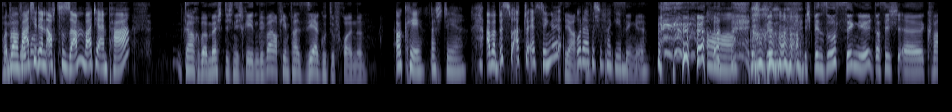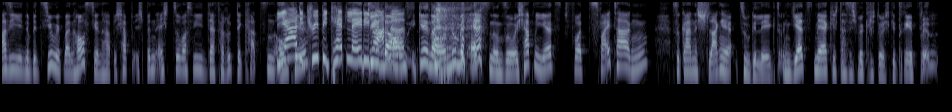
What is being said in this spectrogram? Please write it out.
Aber wart ihr denn auch zusammen? Wart ihr ein Paar? Darüber möchte ich nicht reden. Wir waren auf jeden Fall sehr gute Freunde. Okay, verstehe. Aber bist du aktuell Single Ja, oder bist du vergeben? Single. Oh. Ich bin, ich bin so Single, dass ich äh, quasi eine Beziehung mit meinen Haustieren habe. Ich, hab, ich bin echt sowas wie der verrückte Katzenonkel. Ja, die Creepy Cat Lady nur Genau, anders. genau, nur mit Echsen und so. Ich habe mir jetzt vor zwei Tagen sogar eine Schlange zugelegt und jetzt merke ich, dass ich wirklich durchgedreht bin.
